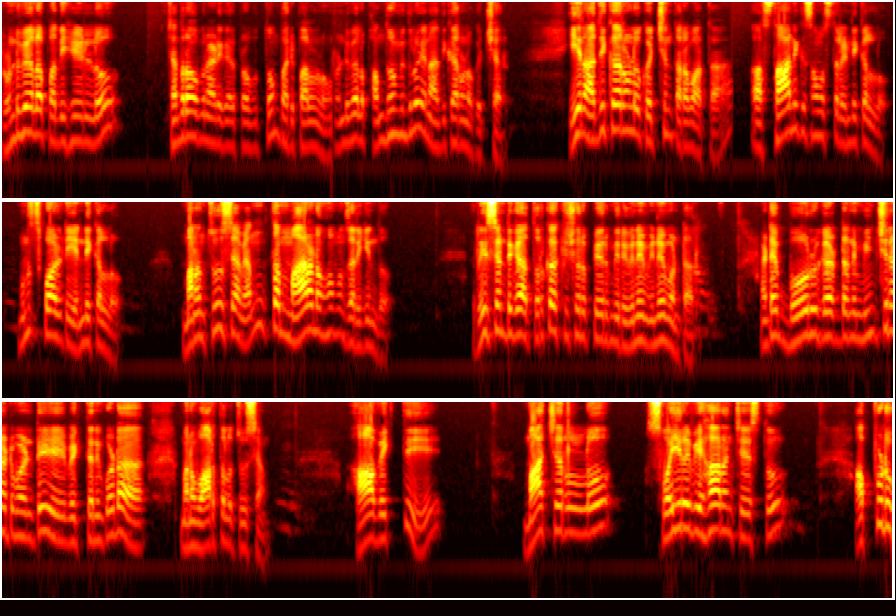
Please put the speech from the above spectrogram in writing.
రెండు వేల పదిహేడులో చంద్రబాబు నాయుడు గారి ప్రభుత్వం పరిపాలనలో రెండు వేల పంతొమ్మిదిలో ఈయన అధికారంలోకి వచ్చారు. ఈయన అధికారంలోకి వచ్చిన తర్వాత ఆ స్థానిక సంస్థల ఎన్నికల్లో మున్సిపాలిటీ ఎన్నికల్లో మనం చూసాం ఎంత మారణ హోమం జరిగిందో. రీసెంట్గా తుర్కా కిషోర్ పేరు మీరు వినే వినేమంటారు. అంటే బోరుగడ్డని మించినటువంటి వ్యక్తిని కూడా మనం వార్తలు చూసాం ఆ వ్యక్తి మాచర్లలో స్వైర విహారం చేస్తూ అప్పుడు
